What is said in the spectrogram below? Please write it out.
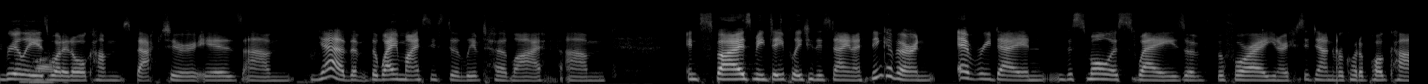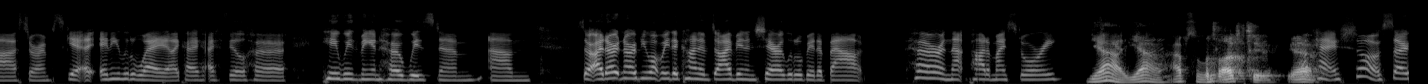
really is what it all comes back to is, um, yeah, the, the way my sister lived her life um, inspires me deeply to this day. And I think of her in every day in the smallest ways of before I, you know, sit down to record a podcast or I'm scared, any little way, like I, I feel her here with me and her wisdom. Um, so I don't know if you want me to kind of dive in and share a little bit about her and that part of my story. yeah get yeah started? Would absolutely love to. Yeah. Okay, sure. So,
